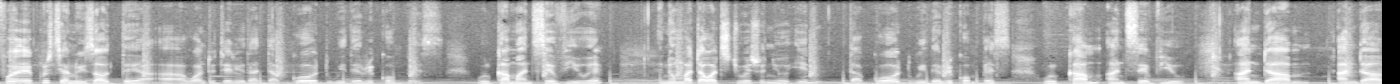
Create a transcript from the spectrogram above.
for a Christian who is out there, uh, I want to tell you that the God with a recompense will come and save you. Eh? No matter what situation you're in, the God with a recompense will come and save you. And um, and uh,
